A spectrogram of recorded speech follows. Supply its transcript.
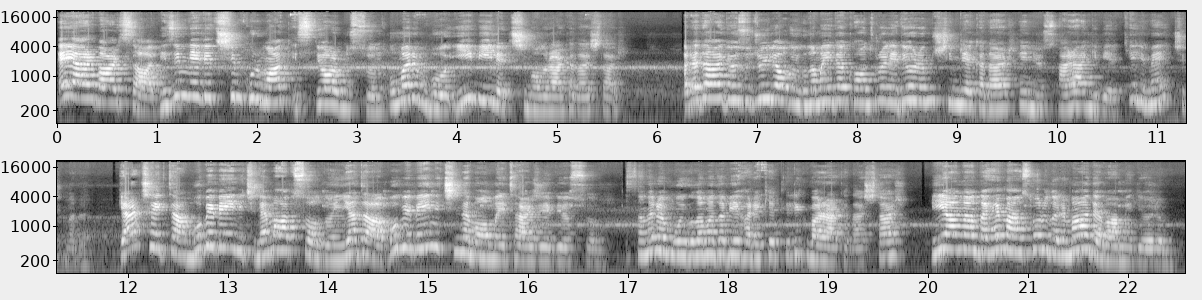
Eğer varsa bizimle iletişim kurmak istiyor musun? Umarım bu iyi bir iletişim olur arkadaşlar. Arada göz ucuyla uygulamayı da kontrol ediyorum. Şimdiye kadar henüz herhangi bir kelime çıkmadı. Gerçekten bu bebeğin içine mi hapsoldun ya da bu bebeğin içinde mi olmayı tercih ediyorsun? Sanırım uygulamada bir hareketlilik var arkadaşlar. Bir yandan da hemen sorularıma devam ediyorum.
